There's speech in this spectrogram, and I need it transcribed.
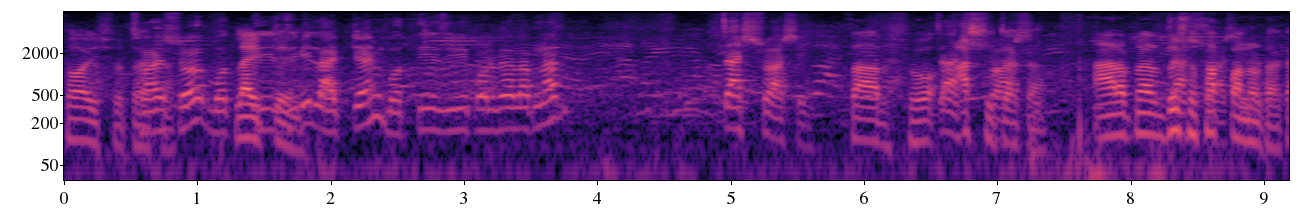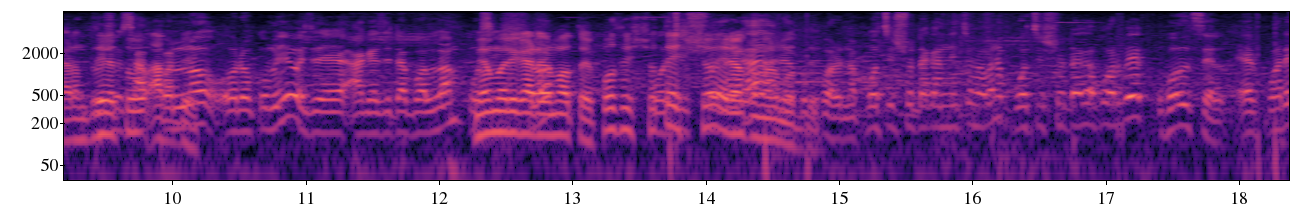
ছয়শো ছয়শো বত্রিশ। জিবি লাইফ টাইম বত্রিশ জিবি পড়বে আপনার চারশো আশি চারশো আশি। টাকা। আর আপনার দুইশো ছাপ্পান্ন টাকা কারণ যেহেতু ওরকমই ওই যে আগে যেটা বললাম মেমোরি কার্ডের মতোই পঁচিশশো তেইশশো এরকমের মধ্যে। পড়ে না পঁচিশশো টাকার নিচে হবে না পঁচিশশো টাকা পড়বে হোলসেল এরপরে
